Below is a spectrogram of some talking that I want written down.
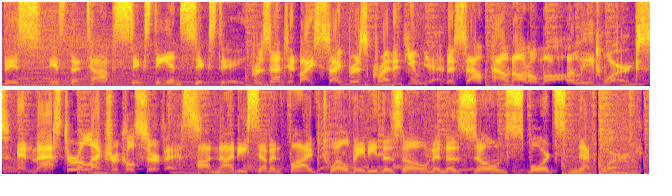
This is the top 60 and 60, presented by Cypress Credit Union, the Southtown Auto Mall, Elite Works, and Master Electrical Service on 97.5 1280 The Zone and the Zone Sports Network.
